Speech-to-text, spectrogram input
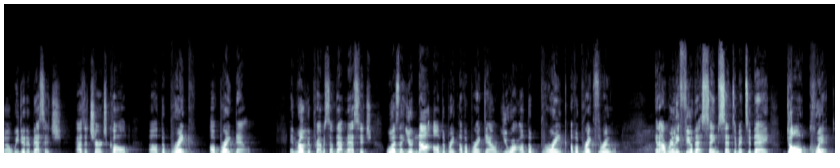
uh, we did a message as a church called uh, The Brink of Breakdown. And really, the premise of that message was that you're not on the brink of a breakdown, you are on the brink of a breakthrough. And I really feel that same sentiment today. Don't quit.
